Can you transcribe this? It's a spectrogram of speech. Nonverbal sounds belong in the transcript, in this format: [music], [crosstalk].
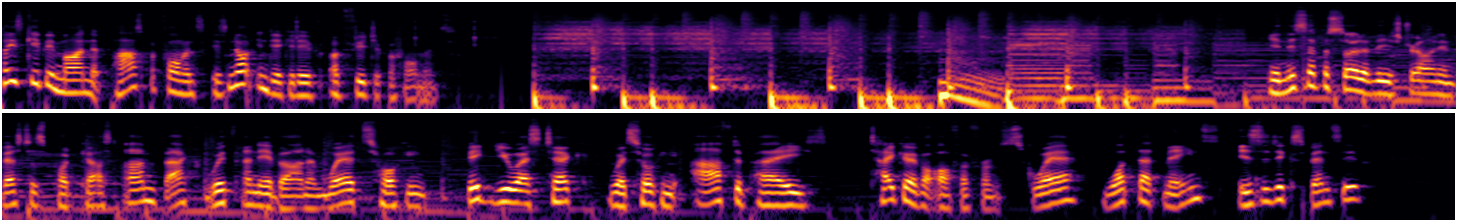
please keep in mind that past performance is not indicative of future performance. In this episode of the Australian Investors Podcast, I'm back with Anirban and we're talking big US tech, we're talking Afterpay's takeover offer from Square, what that means, is it expensive?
